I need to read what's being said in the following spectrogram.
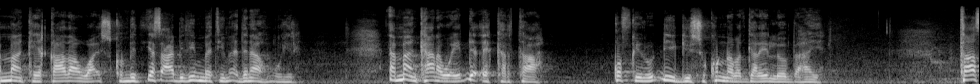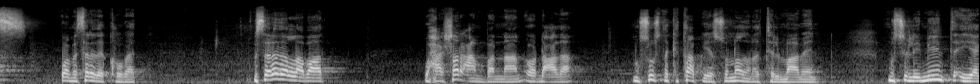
ammaankay qaadaan waa isku mid yasca bidimatihim adnaahum uu yidhi. Ammaankaana way dhici kartaa qofki inuu dhiiggiisu ku nabadgalay in loo baahan yahay. Taas waa masalada koowaad. Masalada labaad waxaa sharcan bannaan oo dhacda nusuusta kitaabka iyo sunnaduna tilmaameen. Muslimiinta iyo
